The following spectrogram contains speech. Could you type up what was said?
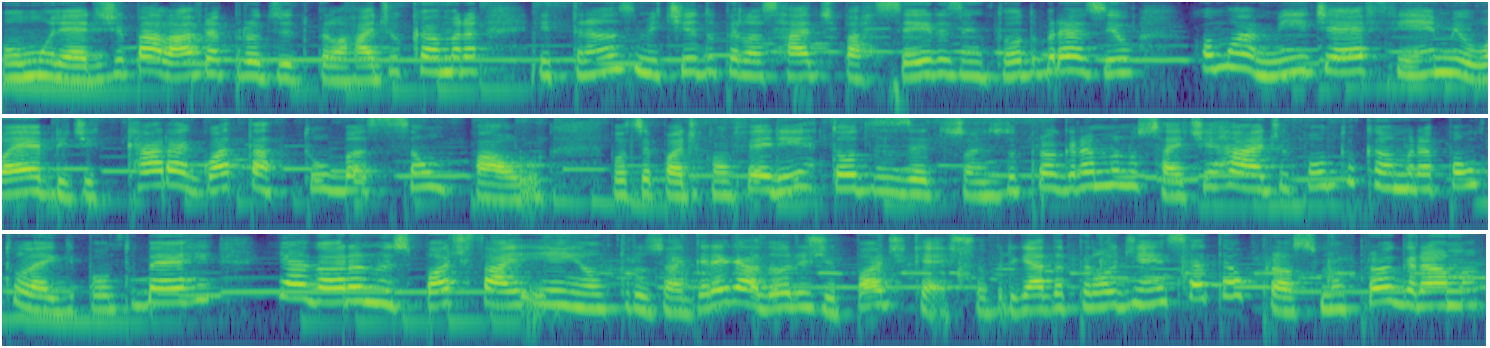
O Mulheres de Palavra é produzido pela Rádio Câmara e transmitido pelas rádios parceiras em todo o Brasil, como a mídia FM Web de Caraguatatuba, São Paulo. Você pode conferir todas as edições do programa no site rádio.câmara.leg.br e agora no Spotify e em outros agregadores de podcast. Obrigada pela audiência e até o próximo programa.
